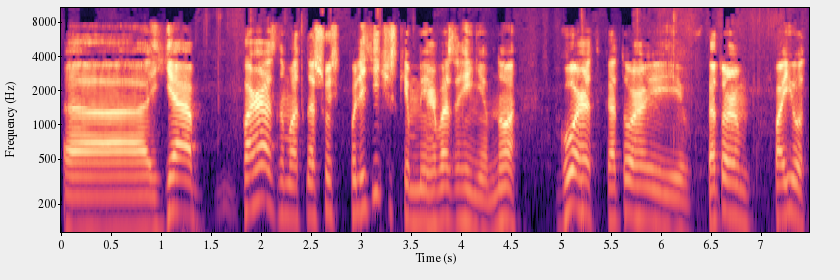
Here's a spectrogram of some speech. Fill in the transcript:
Э, я по-разному отношусь к политическим мировоззрениям, но город, который, в котором поет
